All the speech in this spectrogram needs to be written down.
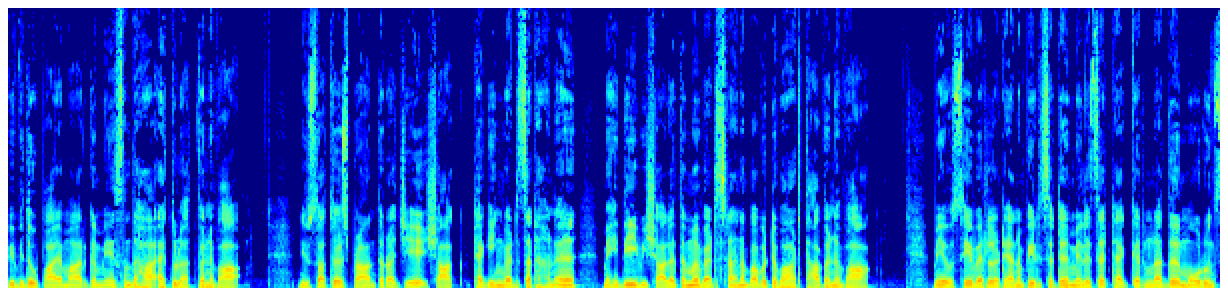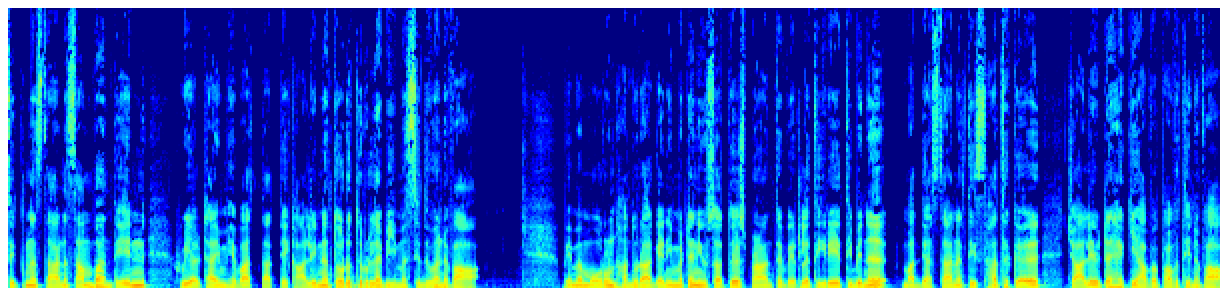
විවිධ උපායමාර්ග මේ සඳහා ඇතුළත් වනවා. නිවසත්වල්ස් ප්‍රාන්ත රජයේ ශාක් ටැගිං වැඩසටහන මෙහිදී විශාලතම වැඩසටහන බවට වාර්තා වනවා. මේ ඔසේ වෙරලට යන පිරිසට මෙලෙස ටැක්කරන අද මෝරුන් සිටින ස්ථාන සම්බන්ධයෙන් රියල් ටයිම් හෙවත් තත්ත්ය කාලින තොරතුරු ලැබීම සිදුවනවා. මෙම මෝරුන් හඳුරා ගැනීමට නිවසත්වස් ප්‍රාන්ත වෙරල තිරේ තිබෙන මධ්‍යස්ථාන තිස් හතක චාලයට හැකියාව පවතිනවා.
